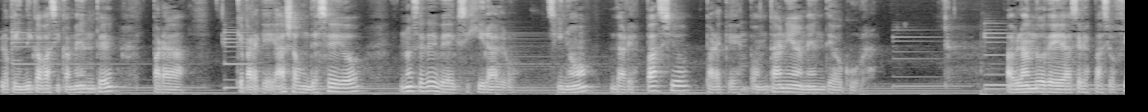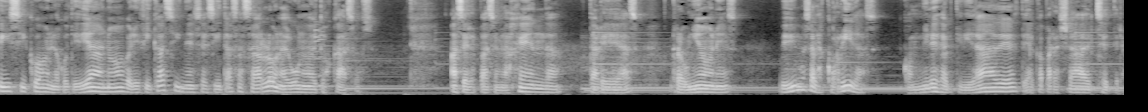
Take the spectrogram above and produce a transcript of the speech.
Lo que indica básicamente para que para que haya un deseo no se debe exigir algo, sino dar espacio para que espontáneamente ocurra. Hablando de hacer espacio físico en lo cotidiano, verifica si necesitas hacerlo en alguno de estos casos. Hacer espacio en la agenda, tareas, reuniones. Vivimos a las corridas, con miles de actividades de acá para allá, etc.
